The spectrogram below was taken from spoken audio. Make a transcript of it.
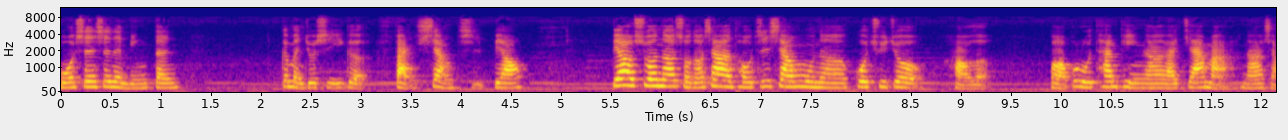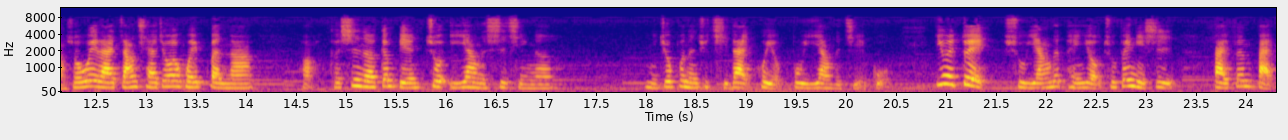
活生生的明灯，根本就是一个反向指标。不要说呢，手头上的投资项目呢，过去就好了，哦，不如摊平啊，来加码，那想说未来涨起来就会回本啊。好，可是呢，跟别人做一样的事情呢，你就不能去期待会有不一样的结果，因为对属羊的朋友，除非你是百分百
